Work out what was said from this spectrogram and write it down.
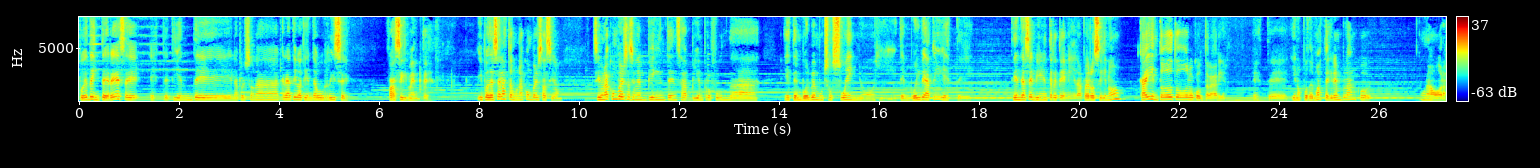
pues de interés, este, tiende, la persona creativa tiende a aburrirse fácilmente. Y puede ser hasta en una conversación. Si una conversación es bien intensa, bien profunda, te este, envuelve muchos sueños y te envuelve a ti, este, tiende a ser bien entretenida, pero si no, cae en todo, todo lo contrario. Este, y nos podemos hasta ir en blanco una hora.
